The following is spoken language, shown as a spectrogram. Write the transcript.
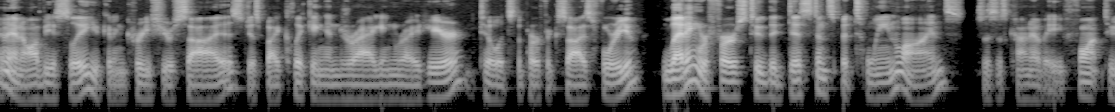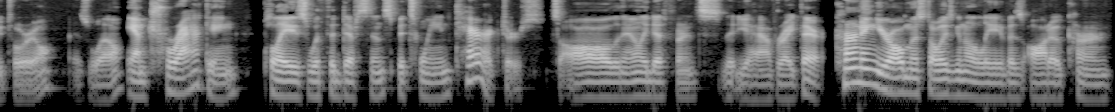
And then obviously you can increase your size just by clicking and dragging right here until it's the perfect size for you. Leading refers to the distance between lines. So this is kind of a font tutorial as well. And tracking plays with the distance between characters. It's all the only difference that you have right there. Kerning you're almost always going to leave as auto kern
